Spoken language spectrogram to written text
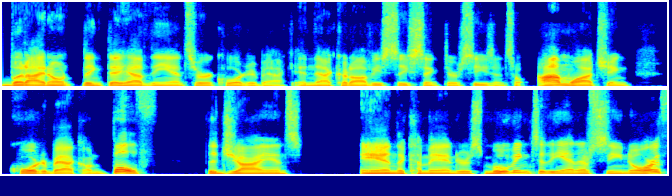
but I don't think they have the answer at quarterback, and that could obviously sink their season. So I'm watching quarterback on both the Giants and the Commanders. Moving to the NFC North,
